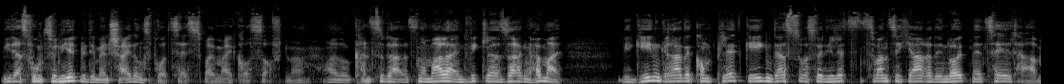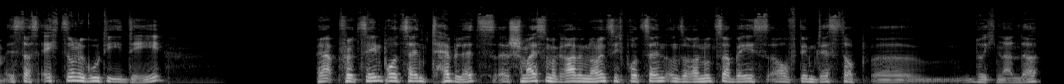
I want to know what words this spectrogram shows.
wie das funktioniert mit dem Entscheidungsprozess bei Microsoft. Ne? Also kannst du da als normaler Entwickler sagen, hör mal, wir gehen gerade komplett gegen das, was wir die letzten 20 Jahre den Leuten erzählt haben. Ist das echt so eine gute Idee? Ja, für 10% Tablets äh, schmeißen wir gerade 90% unserer Nutzerbase auf dem Desktop äh, durcheinander.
